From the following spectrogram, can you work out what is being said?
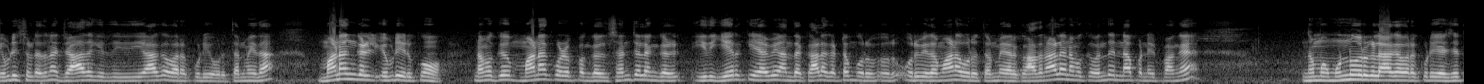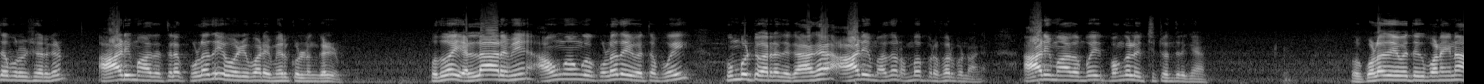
எப்படி சொல்கிறதுனா ஜாதக ரீதியாக வரக்கூடிய ஒரு தன்மை தான். மனங்கள் எப்படி இருக்கும்? நமக்கு மனக்குழப்பங்கள் சஞ்சலங்கள் இது இயற்கையாகவே அந்த காலகட்டம் ஒரு ஒரு ஒரு விதமான ஒரு தன்மையாக இருக்கும். அதனால் நமக்கு வந்து என்ன பண்ணியிருப்பாங்க நம்ம முன்னோர்களாக வரக்கூடிய சித்த புருஷர்கள் ஆடி மாதத்தில் குலதெய்வ வழிபாடை மேற்கொள்ளுங்கள். பொதுவாக எல்லாருமே அவங்கவுங்க குலதெய்வத்தை போய் கும்பிட்டு வர்றதுக்காக ஆடி மாதம் ரொம்ப ப்ரிஃபர் பண்ணுவாங்க. ஆடி மாதம் போய் பொங்கல் வச்சுட்டு வந்துருங்க. ஒரு குலதெய்வத்துக்கு போனீங்கன்னா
